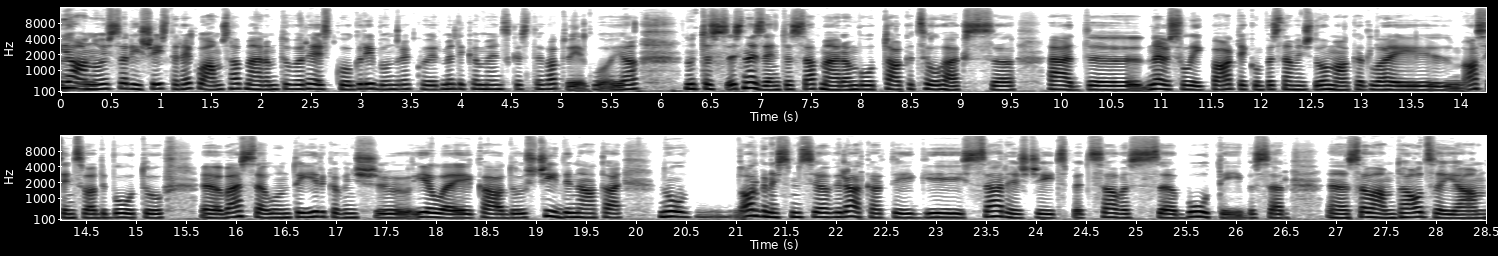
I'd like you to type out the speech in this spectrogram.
Jā, nu, es arī šīs te reklāmas apmēram, tu vari ēst, ko gribi, un reku ir medikaments, kas tev atvieglo, jā. Nu, tas, es nezinu, tas apmēram būtu tā, ka cilvēks uh, ēd neveselīgu pārtiku un pēc tam viņš domā, ka, lai asinsvadi būtu e, veseli un tīri, ka viņš e, ielēja kādu šķīdinātāju, nu, organisms jau ir ārkārtīgi sarežģīts pēc savas e, būtības ar savām daudzajām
